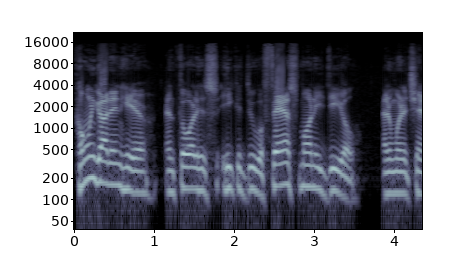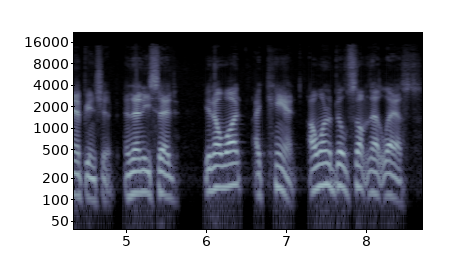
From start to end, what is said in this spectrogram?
Cohen got in here and thought his, he could do a fast money deal and win a championship. And then he said, you know what? I can't. I want to build something that lasts.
